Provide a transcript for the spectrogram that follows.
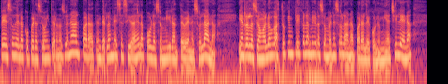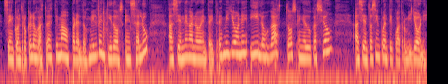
pesos de la cooperación internacional para atender las necesidades de la población migrante venezolana. Y en relación a los gastos que implica la migración venezolana para la economía chilena, se encontró que los gastos estimados para el 2022 en salud ascienden a 93 millones y los gastos en educación a 154 millones,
